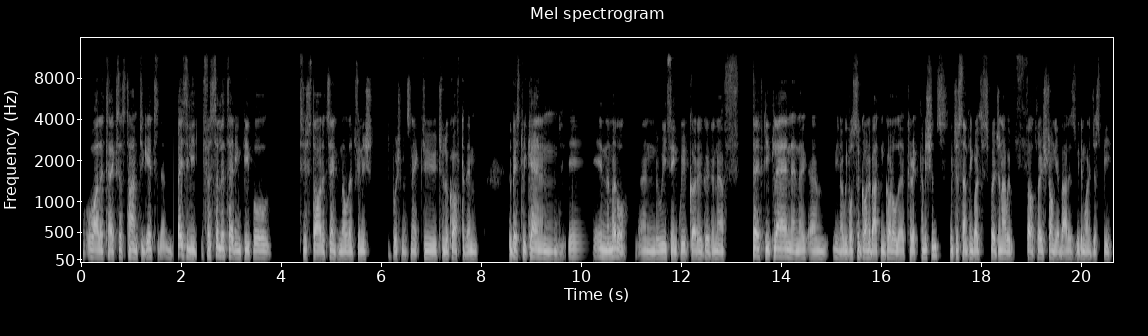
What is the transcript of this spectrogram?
while it takes us time to get to them. Basically facilitating people to start at Sentinel and finish Bushman's Nek to to look after them the best we can in the middle. And we think we've got a good enough safety plan, and um, you know we've also gone about and got all the correct permissions, which is something both Spurgeon and I felt very strongly about. Is we didn't want to just be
